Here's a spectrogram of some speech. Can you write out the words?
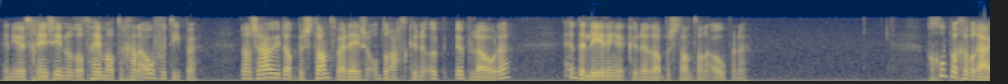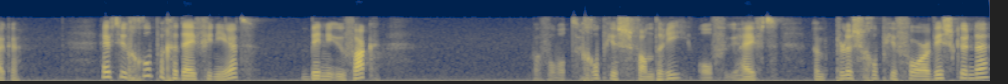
en u heeft geen zin om dat helemaal te gaan overtypen. Dan zou u dat bestand bij deze opdracht kunnen up uploaden en de leerlingen kunnen dat bestand dan openen. Groepen gebruiken. Heeft u groepen gedefinieerd binnen uw vak? Bijvoorbeeld groepjes van drie of u heeft een plusgroepje voor wiskunde.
